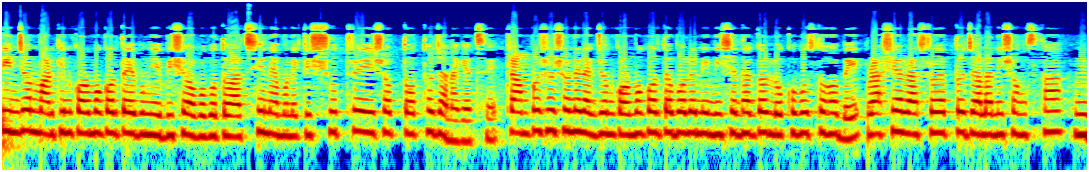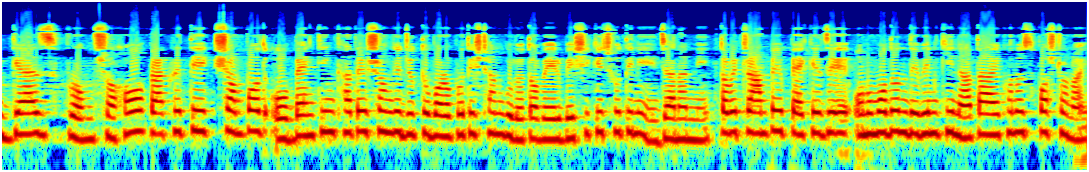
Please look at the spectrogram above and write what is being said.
তিনজন মার্কিন কর্মকর্তা এবং এ বিষয়ে অবগত আছেন এমন একটি সূত্রে এসব তথ্য জানা গেছে। ট্রাম্প প্রশাসনের একজন কর্মকর্তা বলেন, এই নিষেধাজ্ঞার লক্ষ্যবস্তু হবে রাশিয়ার রাষ্ট্রায়ত্ত জ্বালানি সংস্থা গ্যাজপ্রম সহ প্রাকৃতিক সম্পদ ও ব্যাংকিং খাতের সঙ্গে যুক্ত বড় প্রতিষ্ঠানগুলো, তবে এর বেশি কিছু তিনি জানাননি। তবে ট্রাম্পের প্যাকেজে অনুমোদন দেবেন কিনা তা এখনও স্পষ্ট নয়।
